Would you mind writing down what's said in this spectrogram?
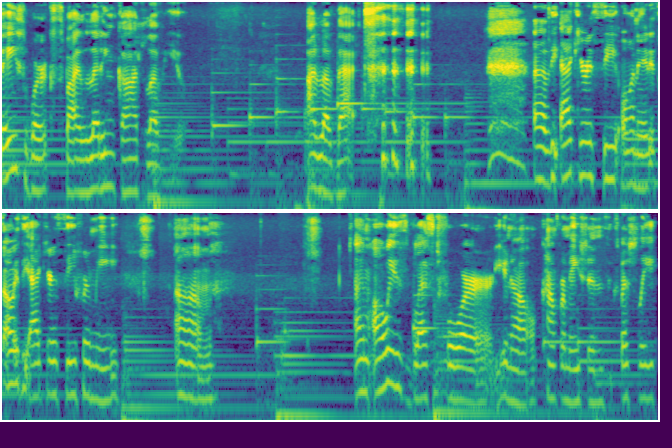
Faith works by letting God love you. I love that. uh, the accuracy on it, it's always the accuracy for me. Um, I'm always blessed for, you know, confirmations, especially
